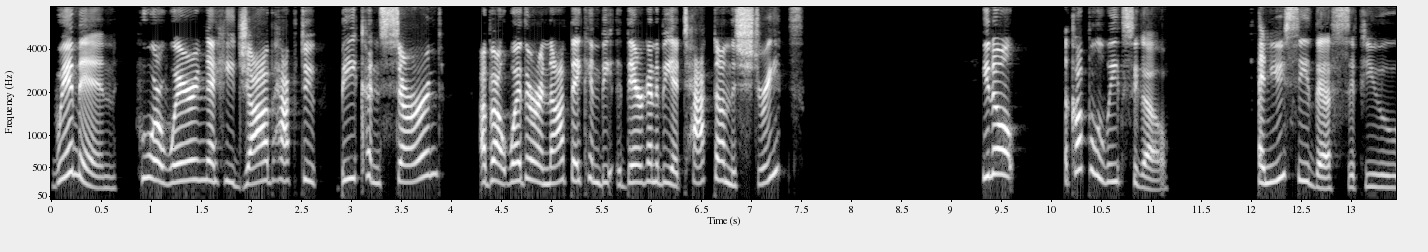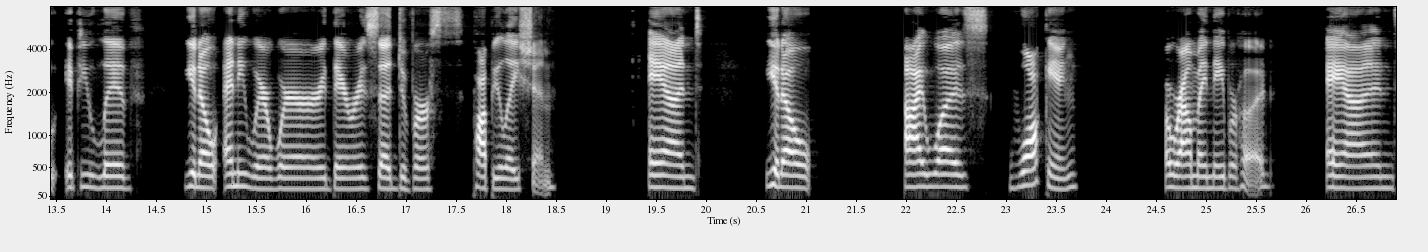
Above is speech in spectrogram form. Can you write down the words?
women who are wearing a hijab have to be concerned about whether or not they can be they're going to be attacked on the streets? You know, a couple of weeks ago, and you see this if you if you live, you know, anywhere where there is a diverse population. And you know, I was walking around my neighborhood and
